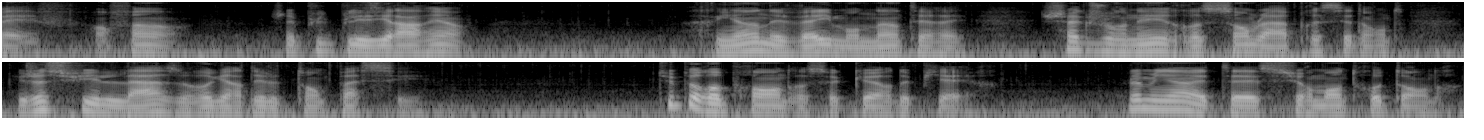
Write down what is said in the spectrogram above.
Mais enfin, je n'ai plus de plaisir à rien. Rien n'éveille mon intérêt. Chaque journée ressemble à la précédente, et je suis las de regarder le temps passer. Tu peux reprendre ce cœur de pierre. Le mien était sûrement trop tendre,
